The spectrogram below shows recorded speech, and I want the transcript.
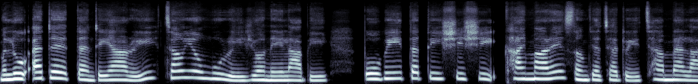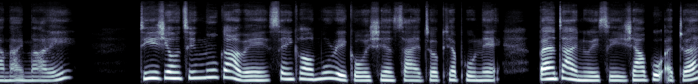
မလိုအပ်တဲ့တန်တရားတွေကြောက်ရွံ့မှုတွေညှော့နေလာပြီးပိုပြီးတတိရှိရှိ ခိုင်မာတဲ့ဆုံးဖြတ်ချက်တွေချမှတ်လာနိုင်ပါတယ်။ဒီယုံကြည်မှုကပဲစိန်ခေါ်မှုတွေကိုရင်ဆိုင်ကြဖြတ်ဖို့နဲ့ပန်းတိုင်တွေစီရောက်ဖို့အတွက်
